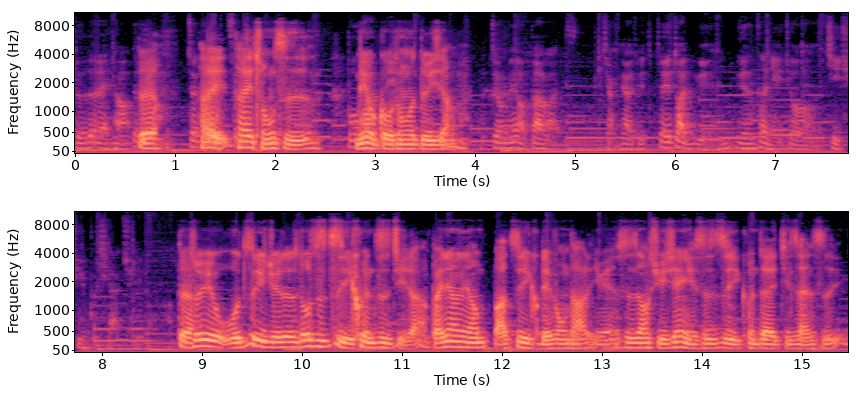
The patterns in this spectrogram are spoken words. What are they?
对不对？哈，对啊，他也他也从此没有沟通的对象了，就没有办法讲下去，这一段缘缘分也就继续不下去了。对，所以我自己觉得都是自己困自己啦。白娘娘把自己雷峰塔里面，事实上许仙也是自己困在金山寺里面。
